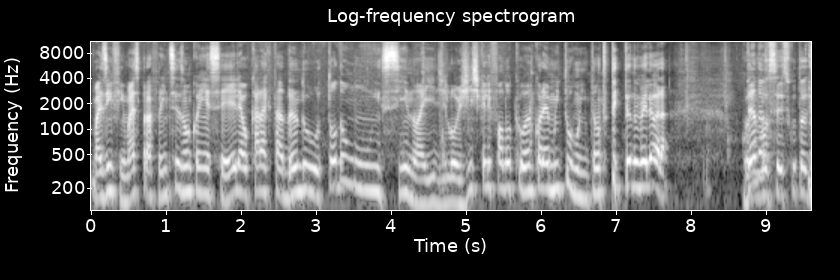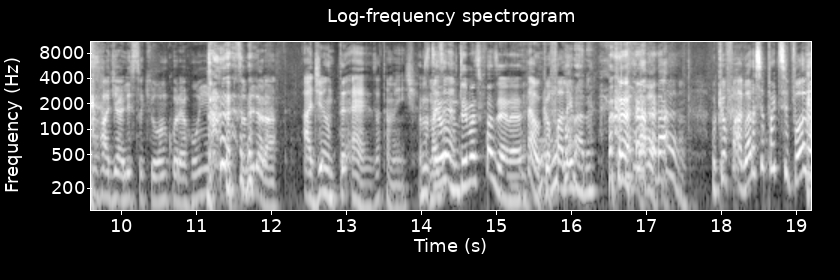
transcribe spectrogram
Mas enfim, mais pra frente vocês vão conhecer ele. É o cara que tá dando todo um ensino aí de logística. Ele falou que o Anchor é muito ruim, então eu tô tentando melhorar. Quando Dando- você escuta de um radialista que o âncora é ruim, precisa melhorar. Adiantando. É, exatamente. Não, Mas tem, é, não tem mais o que fazer, né? é, o que eu falei. parar, né? O que eu fa... Agora você participou, né?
